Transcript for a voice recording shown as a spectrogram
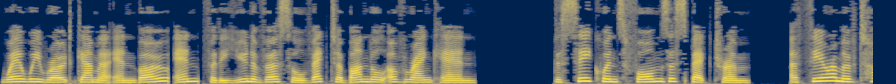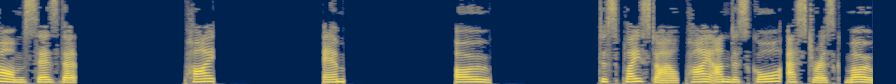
where we wrote gamma n bo n for the universal vector bundle of rank n. The sequence forms a spectrum. A theorem of Thom says that pi m o display style pi underscore asterisk mo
